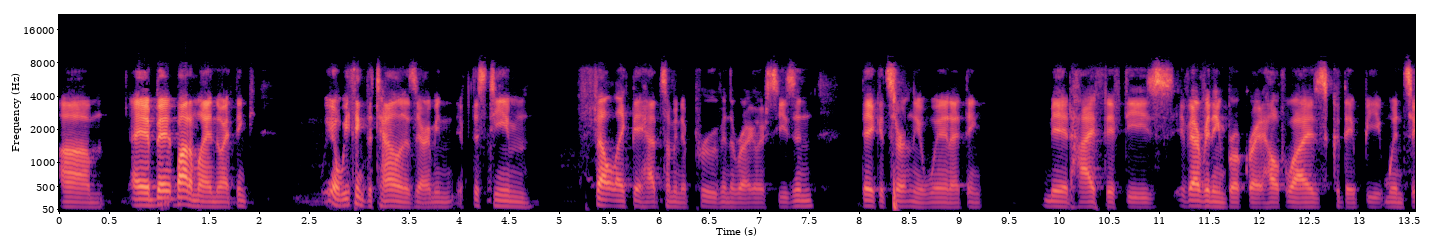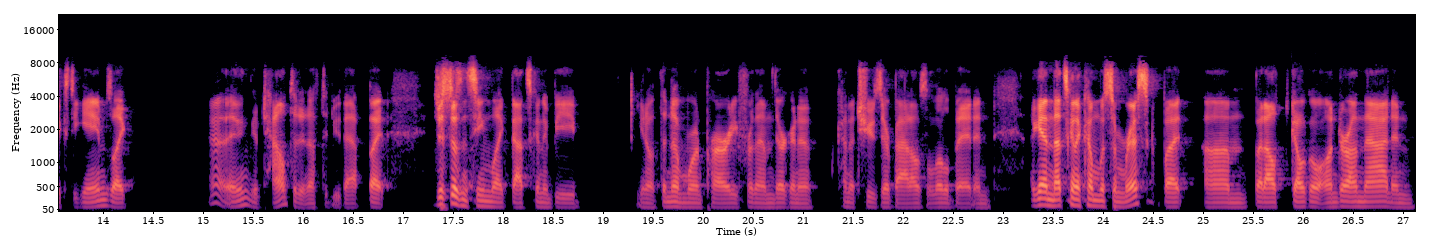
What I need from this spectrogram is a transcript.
um, I, bottom line though, I think you know we think the talent is there. I mean, if this team felt like they had something to prove in the regular season, they could certainly win. I think mid high 50s if everything broke right health wise could they be win 60 games like i think they're talented enough to do that but it just doesn't seem like that's going to be you know the number one priority for them. They're going to kind of choose their battles a little bit, and again, that's going to come with some risk. But um, but I'll I'll go under on that, and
